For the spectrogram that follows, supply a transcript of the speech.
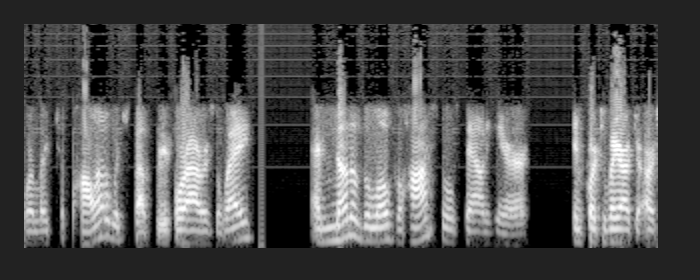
or Lake Chapala, which is about three or four hours away. And none of the local hospitals down here in Puerto Vallarta are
